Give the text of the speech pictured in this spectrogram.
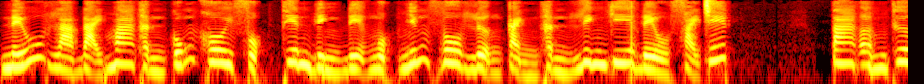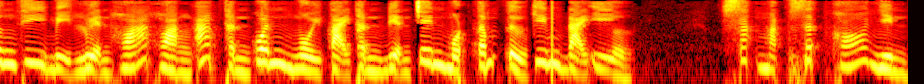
Nếu là đại ma thần cũng khôi phục thiên đình địa ngục những vô lượng cảnh thần linh kia đều phải chết. Ta âm thương thi bị luyện hóa hoàng áp thần quân ngồi tại thần điện trên một tấm tử kim đại ỉa. Sắc mặt rất khó nhìn.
